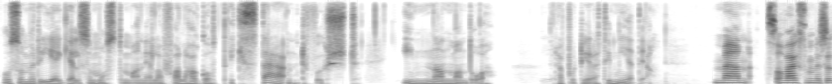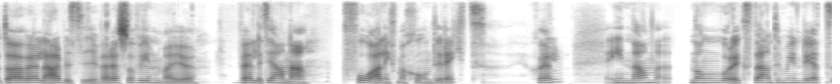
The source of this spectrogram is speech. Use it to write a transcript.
Och som regel så måste man i alla fall ha gått externt först innan man då rapporterar till media. Men som verksamhetsutövare eller arbetsgivare så vill man ju väldigt gärna få all information direkt själv innan någon går externt till myndighet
